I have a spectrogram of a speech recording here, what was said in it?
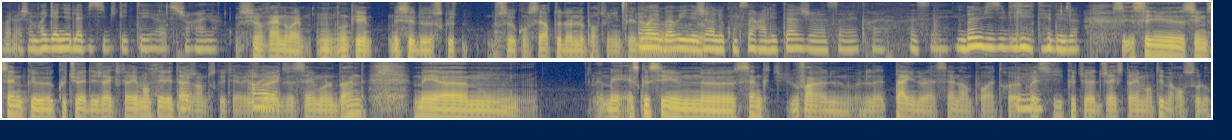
voilà, j'aimerais gagner de la visibilité sur Rennes. Sur Rennes, ouais, mmh, ok. Mais c'est de ce que ce concert te donne l'opportunité de. Ouais, bah oui, déjà, le concert à l'étage, euh, ça va être euh, assez... une bonne visibilité déjà. C'est une scène que, que, tu as déjà expérimenté l'étage, hein, parce que tu avais joué avec The Same Old Band. Mais, euh, mais est-ce que c'est une scène que tu. Enfin, la taille de la scène, hein, pour être mhm. précis, que tu as déjà expérimenté, mais en solo?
